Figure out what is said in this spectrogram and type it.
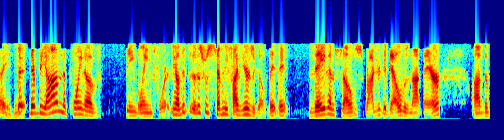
I mean, mm-hmm. they're, they're beyond the point of being blamed for it. You know, this, this was 75 years ago. They they they themselves, Roger Goodell was not there. Uh, the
